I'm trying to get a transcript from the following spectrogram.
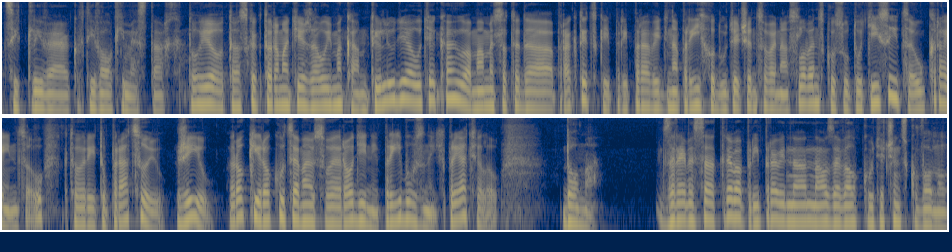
citlivé ako v tých veľkých mestách. To je otázka, ktorá ma tiež zaujíma, kam tí ľudia utekajú a máme sa teda prakticky pripraviť na príchod utečencov aj na Slovensku. Sú tu tisíc tisíce Ukrajincov, ktorí tu pracujú, žijú, roky, rokuce majú svoje rodiny, príbuzných, priateľov doma. Zrejme sa treba pripraviť na naozaj veľkú utečenskú vlnu.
